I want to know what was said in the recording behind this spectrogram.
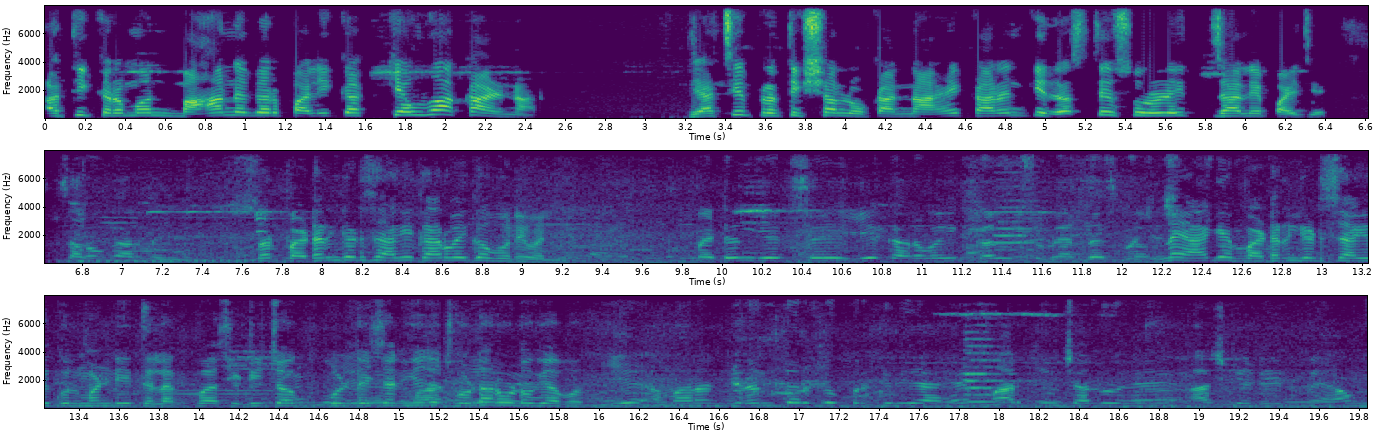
अतिक्रमण महानगरपालिका केव्हा काढणार? याची प्रतीक्षा लोकांना आहे कारण की रस्ते सुरळीत झाले पाहिजे. सर पैटर्न गेट से आगे कार्रवाई कब होने वाली है पैटर्न गेट से ये कार्रवाई कल सुबह दस बजे नहीं आगे पैटर्न गेट से आगे गुलमंडी तिलकपा सिटी चौक पुल स्टेशन ये जो छोटा रोड हो गया बहुत। ये हमारा निरंतर जो प्रक्रिया है मार्किंग चालू है आज के डेट में हम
